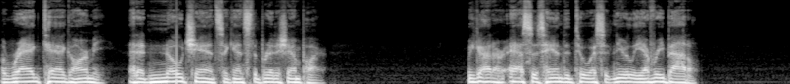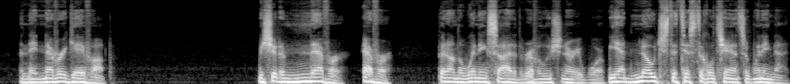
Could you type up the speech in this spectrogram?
A ragtag army that had no chance against the British Empire. We got our asses handed to us at nearly every battle, and they never gave up. We should have never, ever been on the winning side of the Revolutionary War. We had no statistical chance of winning that,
